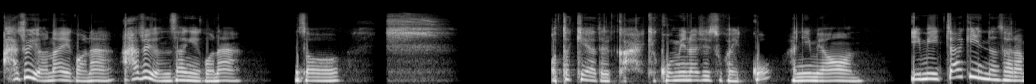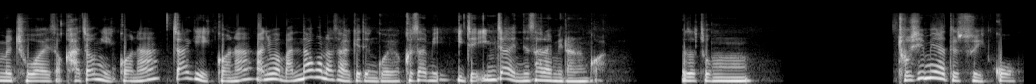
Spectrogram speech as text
아주 연하이거나 아주 연상이거나 그래서 어떻게 해야 될까 이렇게 고민하실 수가 있고 아니면 이미 짝이 있는 사람을 좋아해서 가정이 있거나 짝이 있거나 아니면 만나고 나서 알게 된 거예요. 그 사람이 이제 임자가 있는 사람이라는 걸. 그래서 좀 조심해야 될 수 있고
